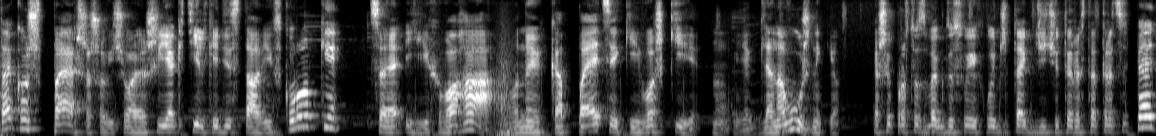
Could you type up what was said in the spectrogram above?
Також перше, що відчуваєш, як тільки дістав їх з коробки, це їх вага. Вони капець які важкі, ну як для навушників. Я ще просто звик до своїх Logitech G435,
